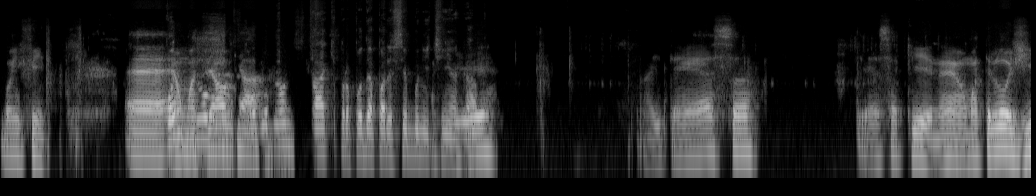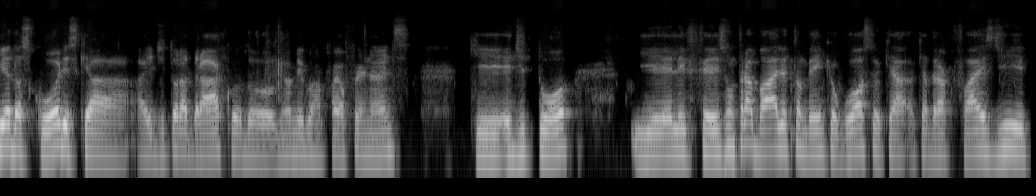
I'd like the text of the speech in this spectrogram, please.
bom, enfim. É, é um material que a, Eu vou dar um destaque para poder aparecer bonitinha a capa. Aqui. Aí tem essa. Essa aqui, né? Uma trilogia das cores que a, a editora Draco, do meu amigo Rafael Fernandes, que editou, e ele fez um trabalho também que eu gosto, que a, que a Draco faz, de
